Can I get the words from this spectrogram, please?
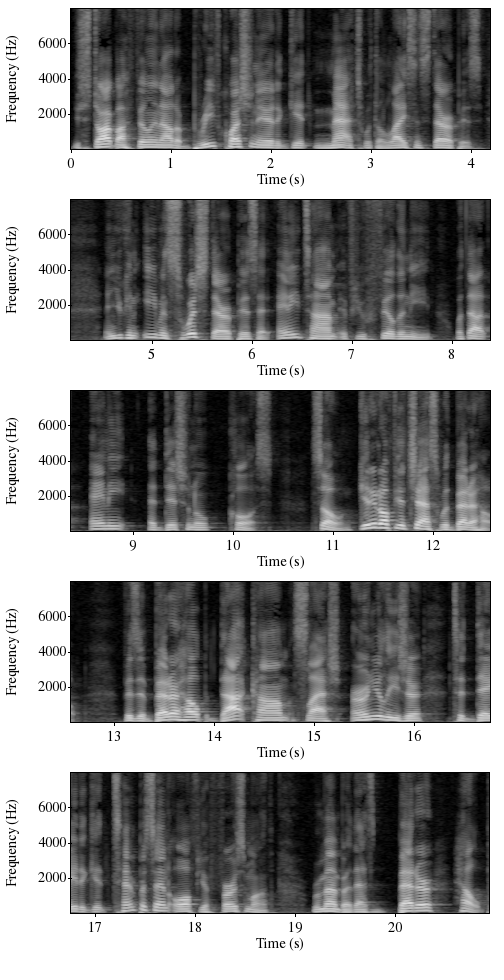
You start by filling out a brief questionnaire to get matched with a licensed therapist, and you can even switch therapists at any time if you feel the need without any additional cost. So, get it off your chest with BetterHelp. Visit betterhelp.com slash earn your leisure today to get 10% off your first month. Remember, that's BetterHelp,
